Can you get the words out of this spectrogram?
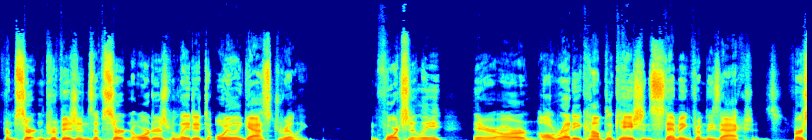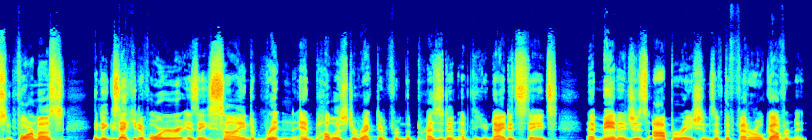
from certain provisions of certain orders related to oil and gas drilling. Unfortunately, there are already complications stemming from these actions. First and foremost, an executive order is a signed, written, and published directive from the President of the United States that manages operations of the federal government.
